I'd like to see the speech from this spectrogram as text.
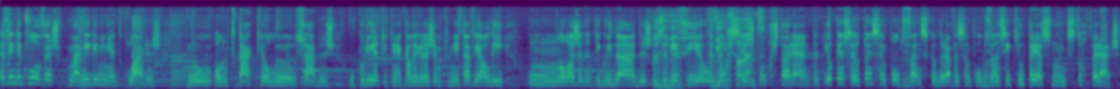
a vender pullovers, porque uma amiga minha de Colares, no, onde está aquele, sabes, o Coreto e tem aquela igreja muito bonita, havia ali uma loja de antiguidades, Pois havia. o Havia um restaurante. com um restaurante. Eu pensei, eu estou em São Paulo de Vance, que eu adorava São Paulo de Vance, e aquilo parece muito, se tu reparares,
